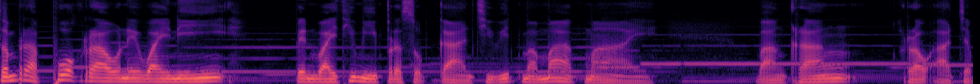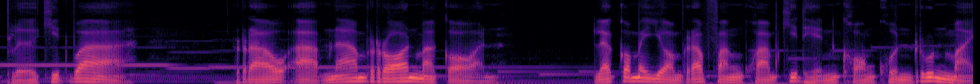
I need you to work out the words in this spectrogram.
สำหรับพวกเราในวัยนี้ เป็นวัยที่มีประสบการณ์ชีวิตมามากมาย บางครั้งเราอาจจะเผลอคิดว่า เราอาบน้ำร้อนมาก่อน แล้วก็ไม่ยอมรับฟังความคิดเห็นของคนรุ่นใหม่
